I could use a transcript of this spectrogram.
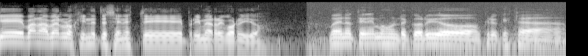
¿Qué van a ver los jinetes en este primer recorrido? Bueno, tenemos un recorrido, creo que está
